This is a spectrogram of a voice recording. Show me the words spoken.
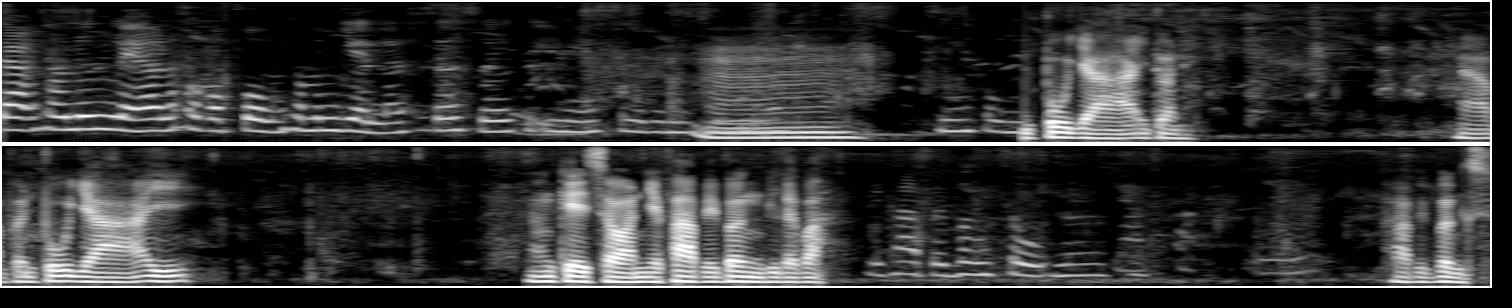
จากเขานึ่งแล้วแล้วเขาก็ปรุงให้มันเย็นแล้วเสื้อซื้อคืออีเมลซื้อเป็นอืมมีผงปูยาอีตัวนี้นะเพิ่นปูยาอี น้องเกสรอย่าพาไปเบิ่งพี่เลยปะที่พาไปเบิ่งสูตรนึงพาไปเบิ่งโซ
